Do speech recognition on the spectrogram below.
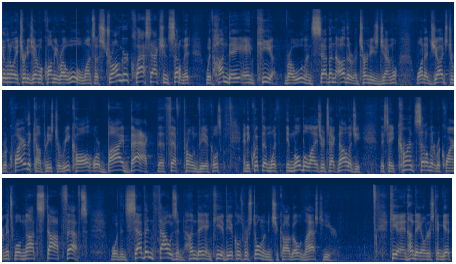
Illinois Attorney General Kwame Raoul wants a stronger class action settlement with Hyundai and Kia. Raoul and seven other attorneys general want a judge to require the companies to recall or buy back the theft prone vehicles and equip them with immobilizer technology. They say current settlement requirements will not stop thefts. More than 7,000 Hyundai and Kia vehicles were stolen in Chicago last year. Kia and Hyundai owners can get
